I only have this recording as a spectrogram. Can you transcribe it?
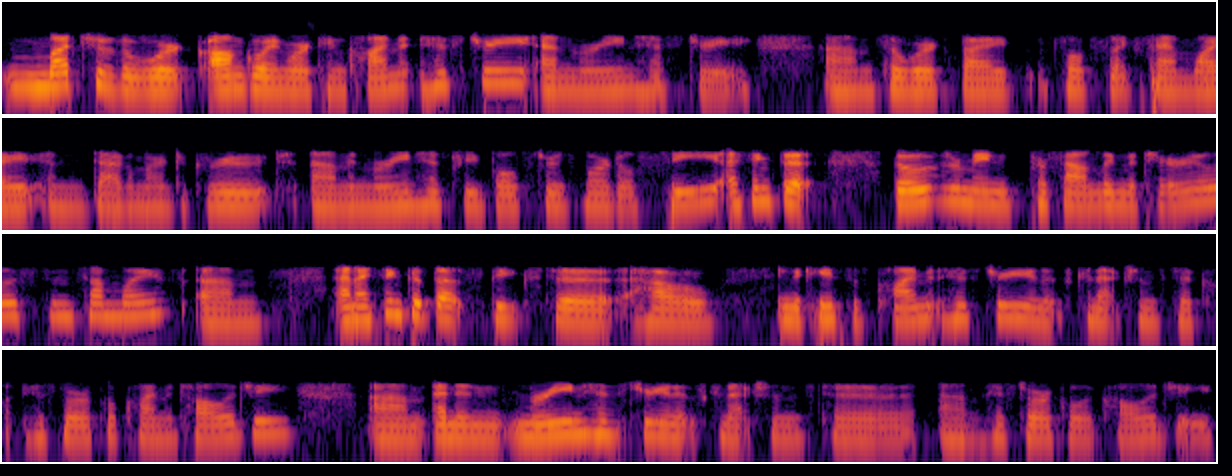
much of the work, ongoing work in climate history and marine history. Um, so work by folks like Sam White and Dagomar Degroot um, in marine history bolsters Nordal C. I think that those remain profoundly materialist in some ways, um, and I think that that speaks to how, in the case of climate history and its connections to cl- historical climatology, um, and in marine history and its connections to um, historical ecology,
